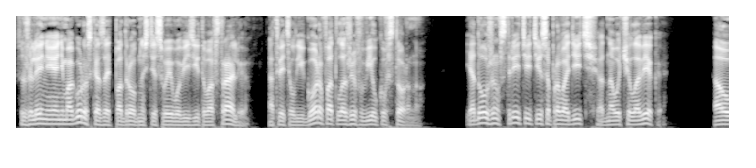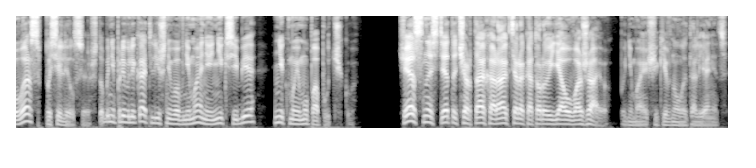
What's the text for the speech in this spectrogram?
«К сожалению, я не могу рассказать подробности своего визита в Австралию», ответил Егоров, отложив вилку в сторону. «Я должен встретить и сопроводить одного человека а у вас поселился, чтобы не привлекать лишнего внимания ни к себе, ни к моему попутчику. «Честность — это черта характера, которую я уважаю», — понимающе кивнул итальянец.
